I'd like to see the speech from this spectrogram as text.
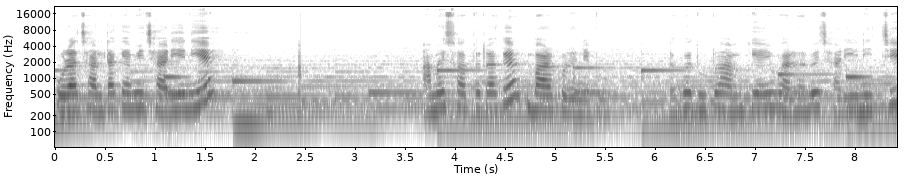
পোড়া ছালটাকে আমি ছাড়িয়ে নিয়ে আমের সত্ত্বটাকে বার করে নেব। দেখো দুটো আমকে আমি ভালোভাবে ছাড়িয়ে নিচ্ছি।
